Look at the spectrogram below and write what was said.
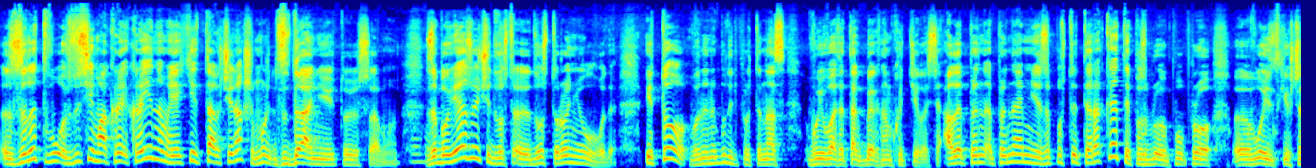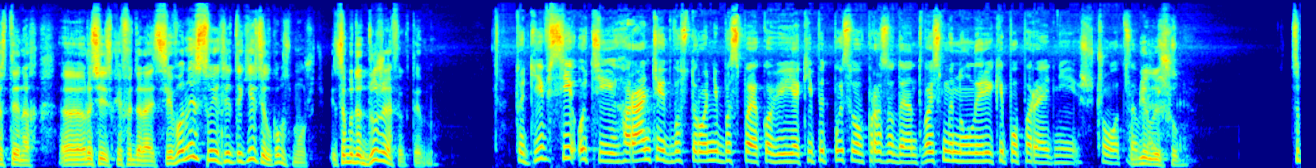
з Литвою, з усіма кра- країнами, які так чи інакше можуть з Данією тою самою, зобов'язуючи двосторонні угоди. І то вони не будуть проти нас воювати так, би як нам хотілося. Але прин- принаймні запустити ракети по збро... по про е, воїнських частинах е, Російської Федерації, вони своїх літаків цілком зможуть. І це буде дуже ефективно. Тоді всі оті гарантії двосторонні безпекові, які підписував президент весь минулий рік і попередній. Що це Білий шум. Це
